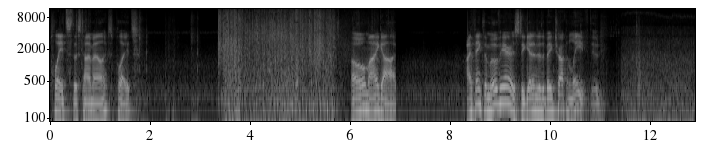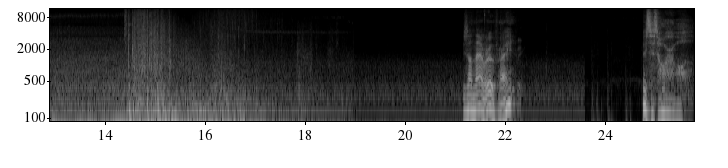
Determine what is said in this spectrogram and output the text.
Plates this time, Alex. Plates. Oh my god. I think the move here is to get into the big truck and leave, dude. He's on that roof, right? This is horrible.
